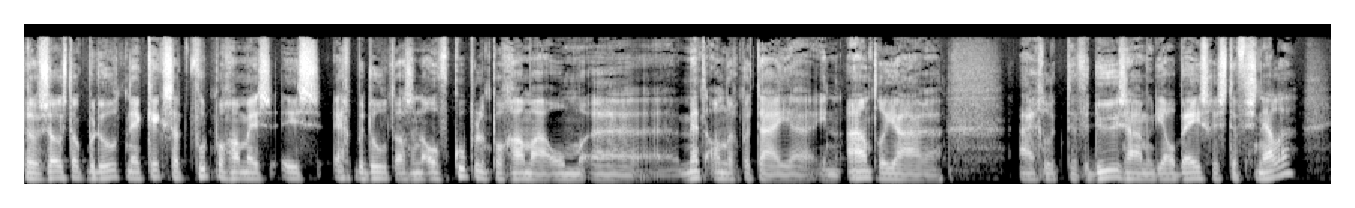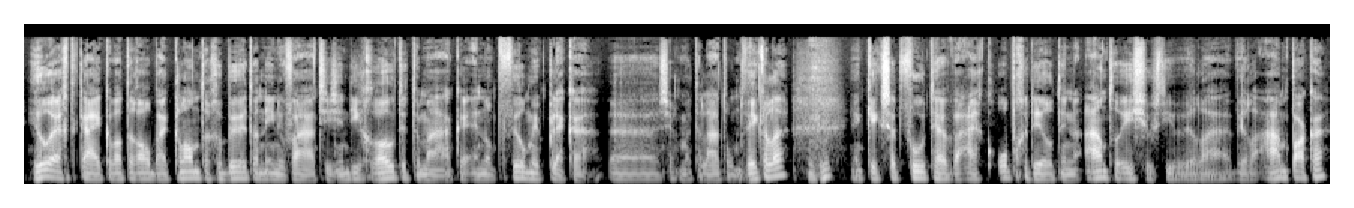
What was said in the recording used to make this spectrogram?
zo is het ook bedoeld. Nee, Kickstart Food programma is, is echt bedoeld als een overkoepelend programma om uh, met andere partijen in een aantal jaren eigenlijk de verduurzaming die al bezig is te versnellen. Heel erg te kijken wat er al bij klanten gebeurt aan innovaties en die groter te maken en op veel meer plekken uh, zeg maar te laten ontwikkelen. -hmm. En Kickstart Food hebben we eigenlijk opgedeeld in een aantal issues die we willen, willen aanpakken.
